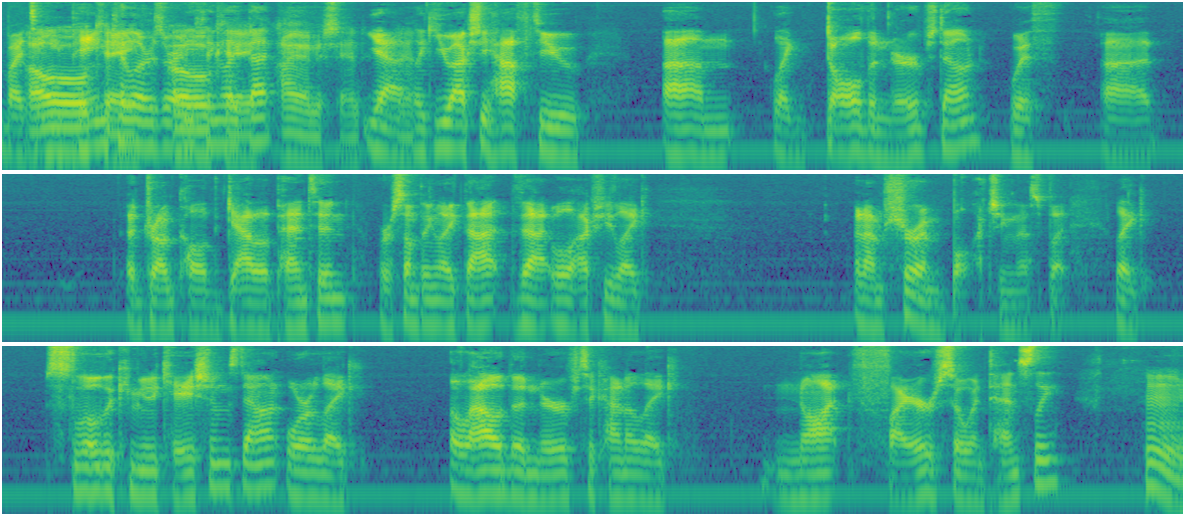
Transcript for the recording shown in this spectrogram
by taking oh, okay. painkillers or anything okay. like that. I understand. yeah, like you actually have to um, like dull the nerves down with uh, a drug called gabapentin or something like that that will actually like and I'm sure I'm botching this but like slow the communications down or like allow the nerve to kind of like not fire so intensely Hmm.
